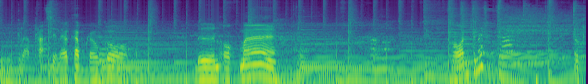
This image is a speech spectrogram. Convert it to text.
นี่กราบพระเสร็จแล้วครับ เราก็เดินออกมา ร้อนใช่ไหม โอเค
